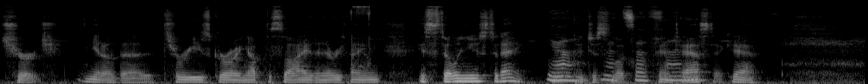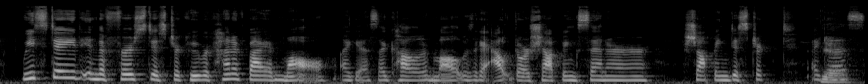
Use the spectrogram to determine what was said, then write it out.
church you know the trees growing up the side and everything is still in use today. Yeah, it, just looked so fun. fantastic. Yeah, We stayed in the first district. We were kind of by a mall, I guess. I call it a mall. It was like an outdoor shopping center, shopping district, I Yeah, guess.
